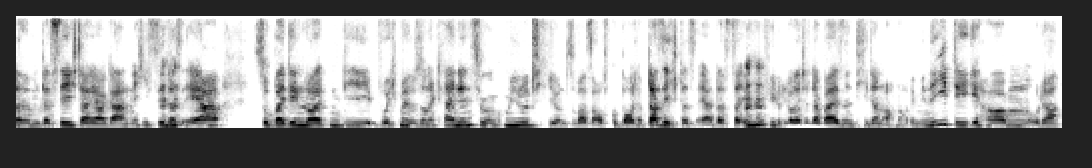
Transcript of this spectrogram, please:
ähm, das sehe ich da ja gar nicht. Ich sehe mhm. das eher so bei den Leuten, die, wo ich mir so eine kleine Instagram-Community und sowas aufgebaut habe, da sehe ich das eher, dass da mhm. irgendwie viele Leute dabei sind, die dann auch noch irgendwie eine Idee haben oder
